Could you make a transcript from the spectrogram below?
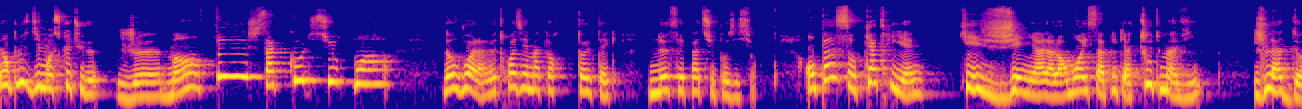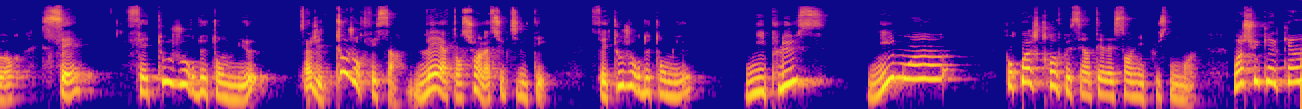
Et en plus, dis-moi ce que tu veux. Je m'en fiche, ça coule sur moi. Donc voilà, le troisième accord Toltec, ne fais pas de supposition. On passe au quatrième, qui est génial. Alors moi, il s'applique à toute ma vie. Je l'adore. C'est fais toujours de ton mieux. Ça, j'ai toujours fait ça. Mais attention à la subtilité. Fais toujours de ton mieux. Ni plus, ni moins. Pourquoi je trouve que c'est intéressant, ni plus, ni moins? Moi, je suis quelqu'un,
